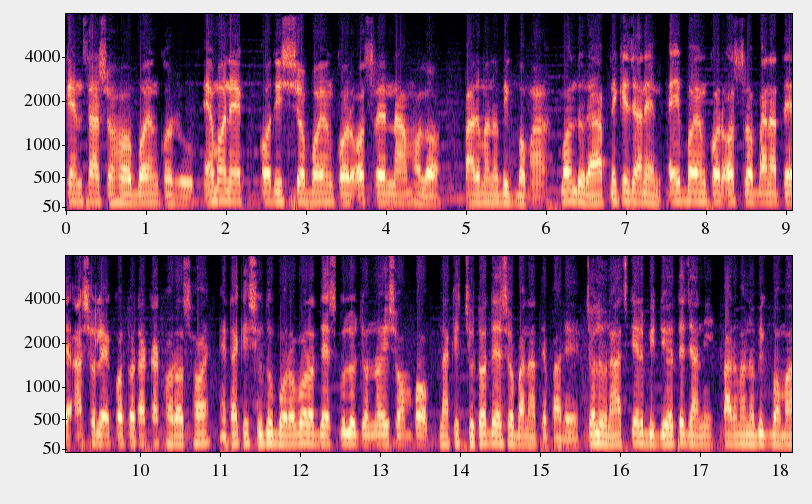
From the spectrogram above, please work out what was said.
ক্যান্সার সহ ভয়ঙ্কর রূপ। এমন এক অদৃশ্য ভয়ঙ্কর অস্ত্রের নাম হলো পারমাণবিক বোমা। বন্ধুরা, আপনি কি জানেন এই ভয়ঙ্কর অস্ত্র বানাতে আসলে কত টাকা খরচ হয়? এটা কি শুধু বড় বড় দেশগুলোর জন্যই সম্ভব, নাকি ছোট দেশও বানাতে পারে? চলুন আজকের ভিডিওতে জানি পারমাণবিক বোমা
